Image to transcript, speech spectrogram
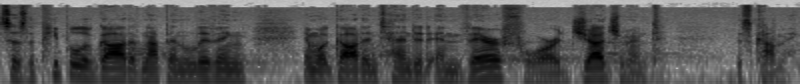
says the people of God have not been living in what God intended, and therefore judgment is coming.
